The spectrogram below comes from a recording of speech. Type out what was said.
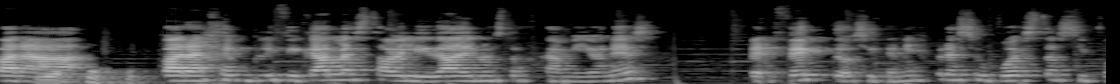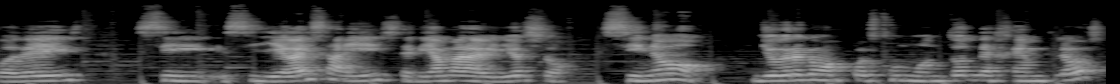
para, para ejemplificar la estabilidad de nuestros camiones, perfecto. Si tenéis presupuesto, si podéis, si, si, llegáis ahí, sería maravilloso. Si no, yo creo que hemos puesto un montón de ejemplos,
